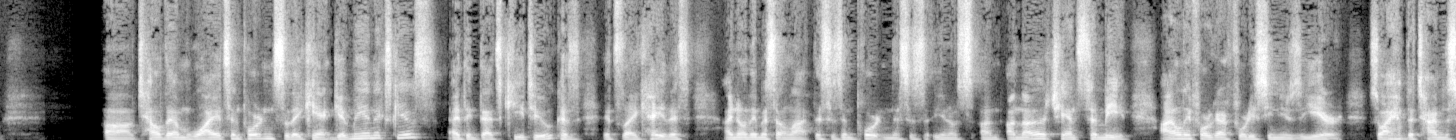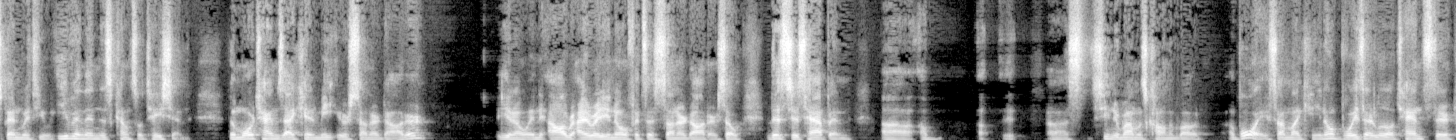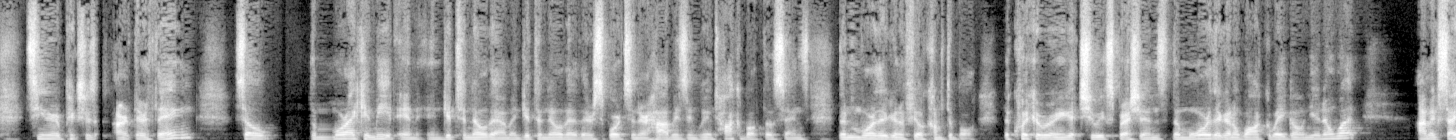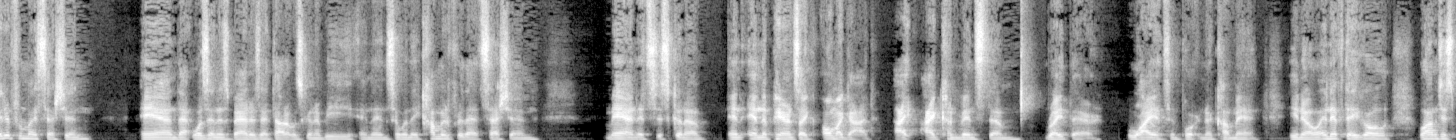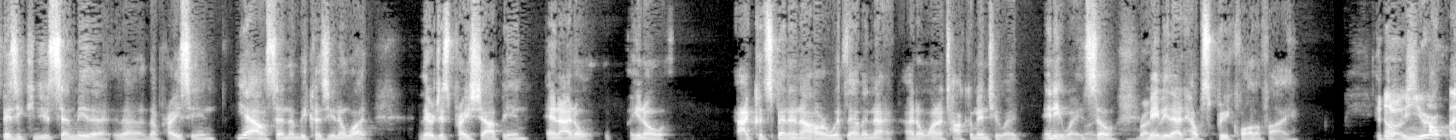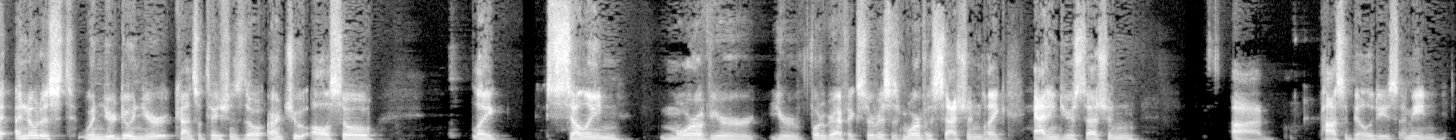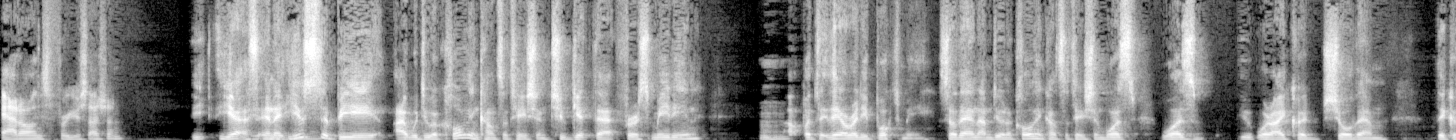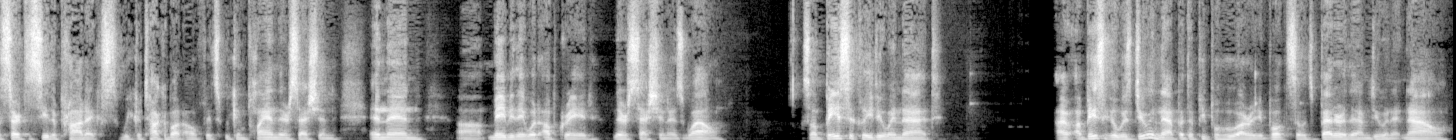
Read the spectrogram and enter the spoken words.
uh, tell them why it's important, so they can't give me an excuse. I think that's key too because it's like, hey, this I know they miss out a lot. This is important. This is you know an, another chance to meet. I only forgot forty seniors a year, so I have the time to spend with you, even in this consultation. The more times I can meet your son or daughter, you know, and I'll, I already know if it's a son or daughter. So this just happened. Uh, a, a, a senior mom was calling about a boy. So I'm like, you know, boys are a little tense. Their senior pictures aren't their thing. So the more I can meet and, and get to know them and get to know their, their sports and their hobbies, and we can talk about those things, the more they're going to feel comfortable. The quicker we're going to get true expressions, the more they're going to walk away going, you know what? I'm excited for my session. And that wasn't as bad as I thought it was going to be. And then so when they come in for that session, man, it's just going to, and, and the parents like, oh my God, I, I convinced them right there why it's important to come in you know and if they go well i'm just busy can you send me the, the the, pricing yeah i'll send them because you know what they're just price shopping and i don't you know i could spend an hour with them and not, i don't want to talk them into it anyway right. so right. maybe that helps pre-qualify it now, does. In your, oh. I, I noticed when you're doing your consultations though aren't you also like selling more of your your photographic services more of a session like adding to your session uh, possibilities? I mean, add-ons for your session? Yes, and it used to be I would do a clothing consultation to get that first meeting, mm-hmm. uh, but they, they already booked me. So then I'm doing a clothing consultation. Was was where I could show them, they could start to see the products. We could talk about outfits. We can plan their session, and then uh, maybe they would upgrade their session as well. So I'm basically doing that I, I basically was doing that, but the people who already booked, so it's better that I'm doing it now.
